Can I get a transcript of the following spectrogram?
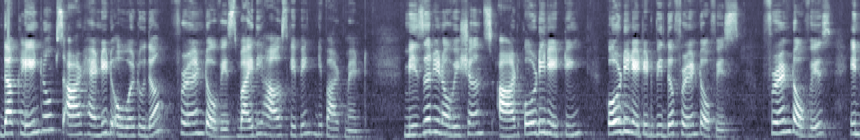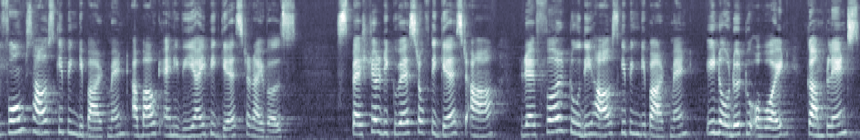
the clean rooms are handed over to the front office by the housekeeping department. Major renovations are coordinating coordinated with the front office. Front office informs housekeeping department about any VIP guest arrivals. Special requests of the guest are referred to the housekeeping department in order to avoid complaints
